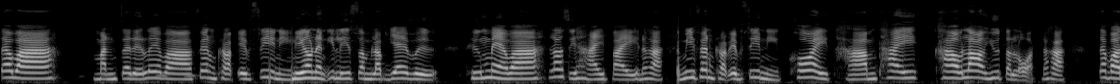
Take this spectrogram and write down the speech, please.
แต่ว่ามันจะได้เลยว่าแฟนคลับ FC นี่เนียวแนนอีหลีสำหรับยายเวอร์ถึงแม้ว่าเล่าสิหายไปนะคะ มีแฟนคลับ FC นี่คอยถามไทยข่าวเล่าอยู่ตลอดนะคะ แต่ว่า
